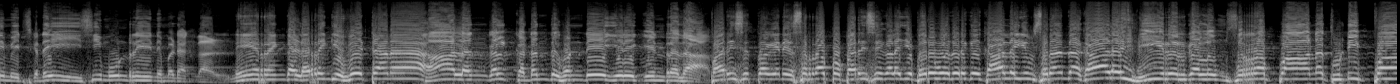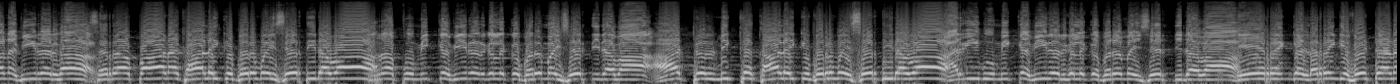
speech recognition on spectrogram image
நிமிட்ஸ் கடைசி மூன்றே நிமிடங்கள். நேரங்கள் இறங்கி விட்டன. காலங்கள் கடந்து கொண்டே இருக்கின்றதா? பரிசு தொகையினை சிறப்பு பரிசுகளையும் பெறுவதற்கு காலையும் சிறந்த காலை. வீரர்களும் சிறப்பான துடிப்பான வீரர்கள். சிறப்பான காலைக்கு பெருமை சேர்த்திடவா? சிறப்பு மிக்க வீரர்களுக்கு பெருமை சேர்த்திடவா? ஆற்றல் மிக்க காலைக்கு பெருமை சேர்த்திடவா? அறிவு மிக்க வீரர்களுக்கு பெருமை சேர்த்திடவா? நேரங்கள் இறங்கி விட்டன.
